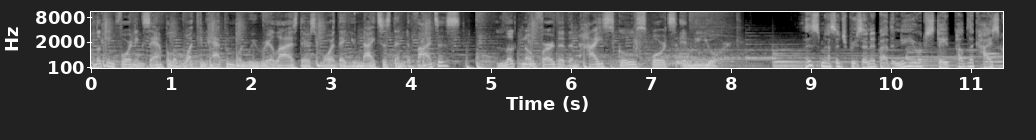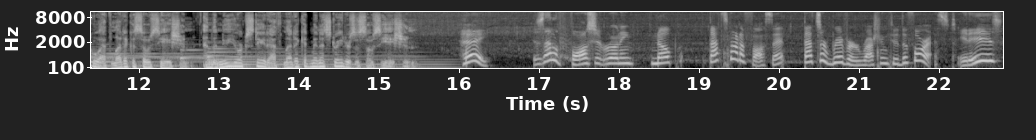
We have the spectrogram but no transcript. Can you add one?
Looking for an example of what can happen when we realize there's more that unites us than divides us? Look no further than high school sports in New York. This message presented by the New York State Public High School Athletic Association and the New York State Athletic Administrators Association. Hey, is that a faucet running? Nope, that's not a faucet. That's a river rushing through the forest. It is?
